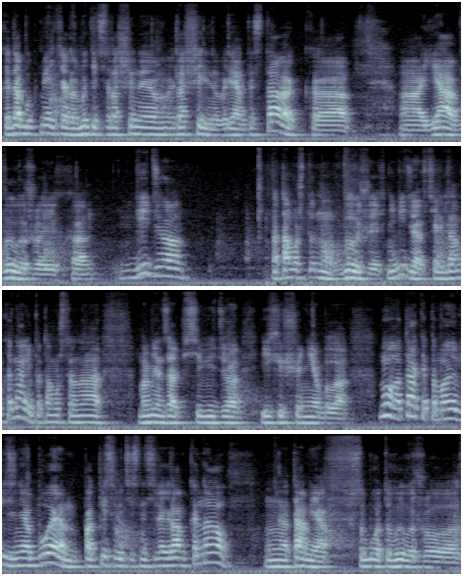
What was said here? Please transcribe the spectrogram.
Когда букмекер выкатит расширенные, расширенные варианты ставок, э, я выложу их видео потому что, ну, выложу их не видео, а в телеграм-канале, потому что на момент записи видео их еще не было. Ну, а так, это мое видение боя. Подписывайтесь на телеграм-канал. Там я в субботу выложу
